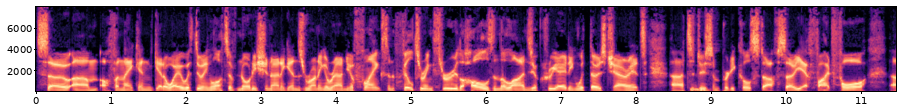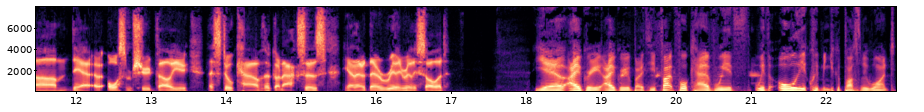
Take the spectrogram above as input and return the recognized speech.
So um, often they can get away with doing lots of naughty shenanigans, running around your flanks and filtering through the holes in the lines you're creating with those chariots uh, to do some pretty cool stuff. So yeah, fight four, um, yeah, awesome shoot value. They're still cav. They've got axes. Yeah, they're they're really really solid. Yeah, I agree. I agree with both of you. Fight for Cav with with all the equipment you could possibly want.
